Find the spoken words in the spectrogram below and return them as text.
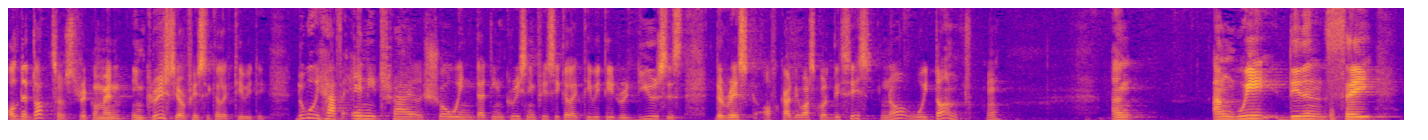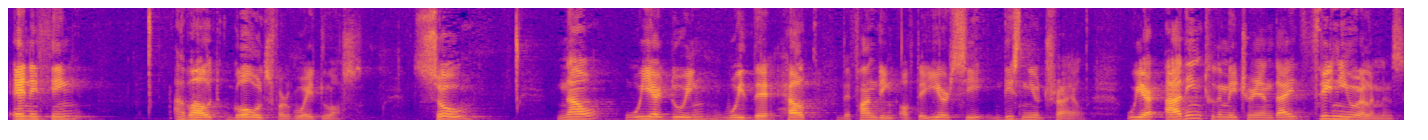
all the doctors recommend increase your physical activity. Do we have any trial showing that increasing physical activity reduces the risk of cardiovascular disease? No, we don't. Hmm? And, and we didn't say anything about goals for weight loss. So now we are doing, with the help, the funding of the ERC, this new trial. We are adding to the Mediterranean diet three new elements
